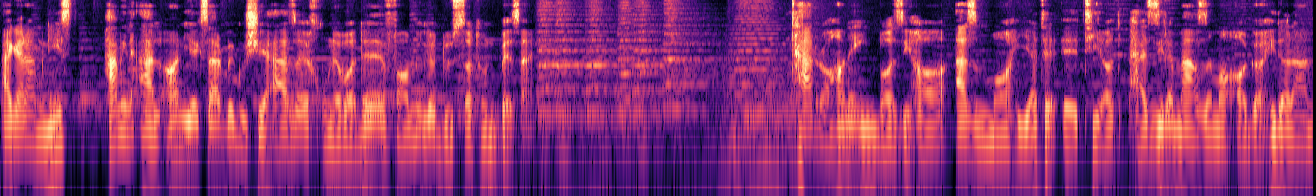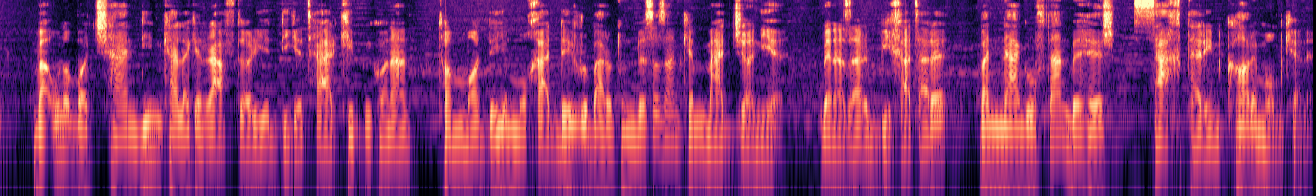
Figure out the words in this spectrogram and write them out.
اگرم نیست همین الان یک سر به گوشی اعضای خانواده، فامیل و دوستاتون بزنید. طراحان این بازی ها از ماهیت اعتیاد پذیر مغز ما آگاهی دارن و اونو با چندین کلک رفتاری دیگه ترکیب می‌کنن تا ماده مخدری رو براتون بسازن که مجانیه به نظر بی خطره و نگفتن بهش سختترین کار ممکنه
